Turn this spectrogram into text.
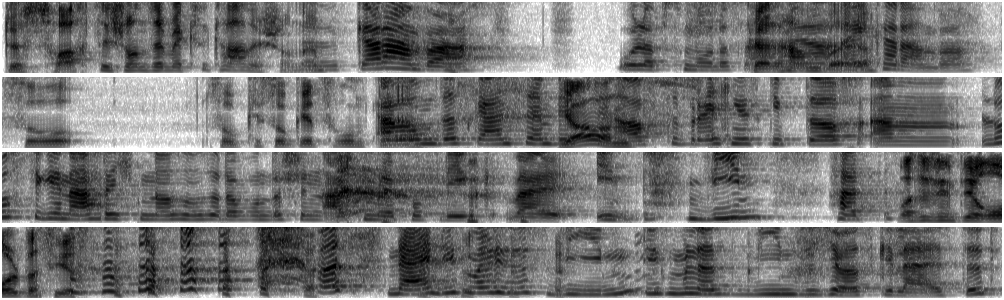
Das hört sich schon sehr mexikanisch an. Ne? Caramba. Urlaubsmodus. an, Caramba, ja. ja. Caramba. So, so, so geht's runter. Aber ja. um das Ganze ein Ja, bisschen und- aufzubrechen, es gibt auch ähm, lustige Nachrichten aus unserer wunderschönen Alpenrepublik, weil in Wien hat Was ist in Tirol passiert? Was? Nein, diesmal ist es Wien. Diesmal hat Wien sich was geleistet.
